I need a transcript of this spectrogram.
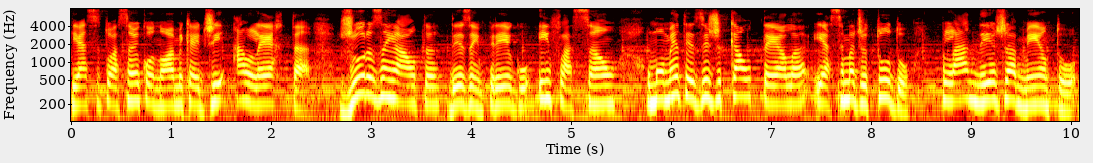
E a situação econômica é de alerta: juros em alta, desemprego, inflação. O momento exige cautela e, acima de tudo, planejamento.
